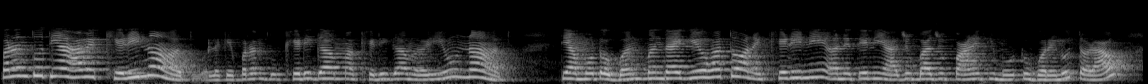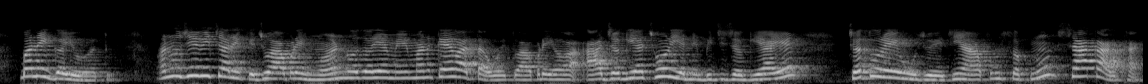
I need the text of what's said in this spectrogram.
પરંતુ ત્યાં હવે ખેડી ન હતું. એટલે કે પરંતુ ખેડી ગામમાં ખેડી ગામ રહ્યું ન હતું. ત્યાં મોટો બંધ બંધાઈ ગયો હતો અને ખેડીની અને તેની આજુબાજુ પાણીથી મોટું ભરેલું તળાવ બની ગયું હતું. અનુજે વિચાર્યું કે જો આપણે મણનો દરિયા મહેમાન કહેવાતા હોય, તો આપણે આ જગ્યા છોડી અને બીજી જગ્યાએ જતું રહેવું જોઈએ, જ્યાં આપણું સપનું સાકાર થાય.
